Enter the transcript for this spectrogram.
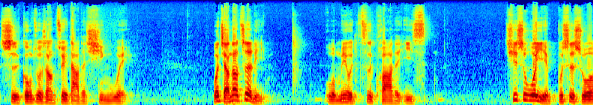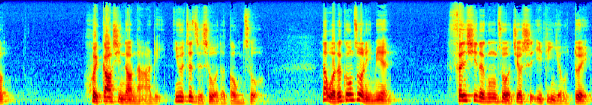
是工作上最大的欣慰。我讲到这里，我没有自夸的意思，其实我也不是说会高兴到哪里，因为这只是我的工作。那我的工作里面，分析的工作就是一定有对，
